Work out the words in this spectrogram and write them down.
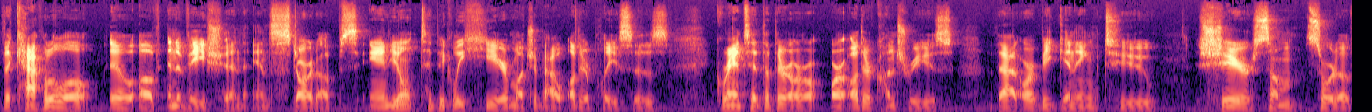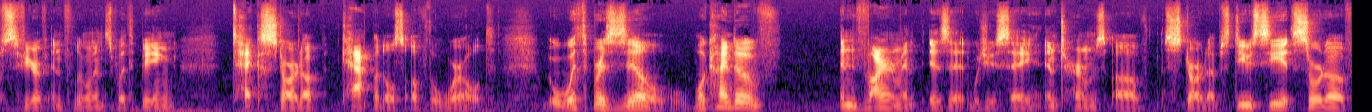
the capital of innovation and startups, and you don't typically hear much about other places. Granted, that there are, are other countries that are beginning to share some sort of sphere of influence with being tech startup capitals of the world. With Brazil, what kind of environment is it, would you say, in terms of startups? Do you see it sort of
